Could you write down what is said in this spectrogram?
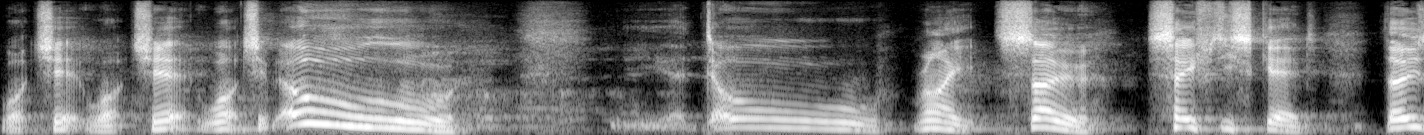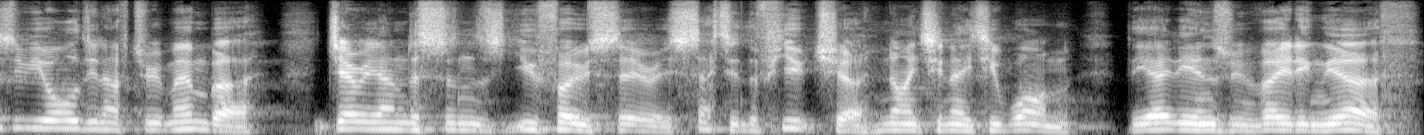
Watch it, watch it, watch it. Oh! Oh, right. So, safety skid. Those of you old enough to remember Gerry Anderson's UFO series set in the future, 1981, the aliens were invading the Earth.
